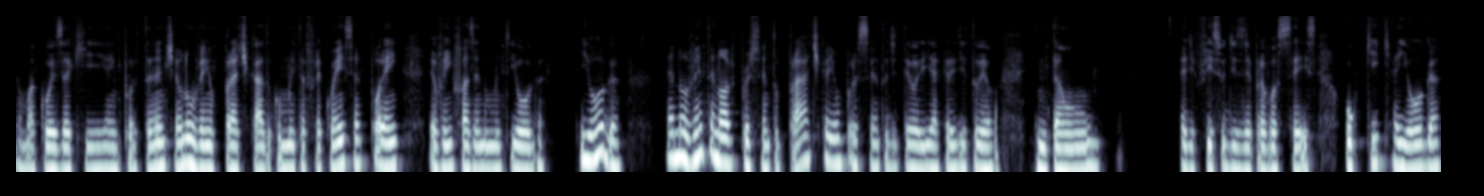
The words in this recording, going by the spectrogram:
é uma coisa que é importante. Eu não venho praticado com muita frequência, porém eu venho fazendo muito yoga. Yoga é 99% prática e 1% de teoria, acredito eu. Então é difícil dizer para vocês o que que a yoga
